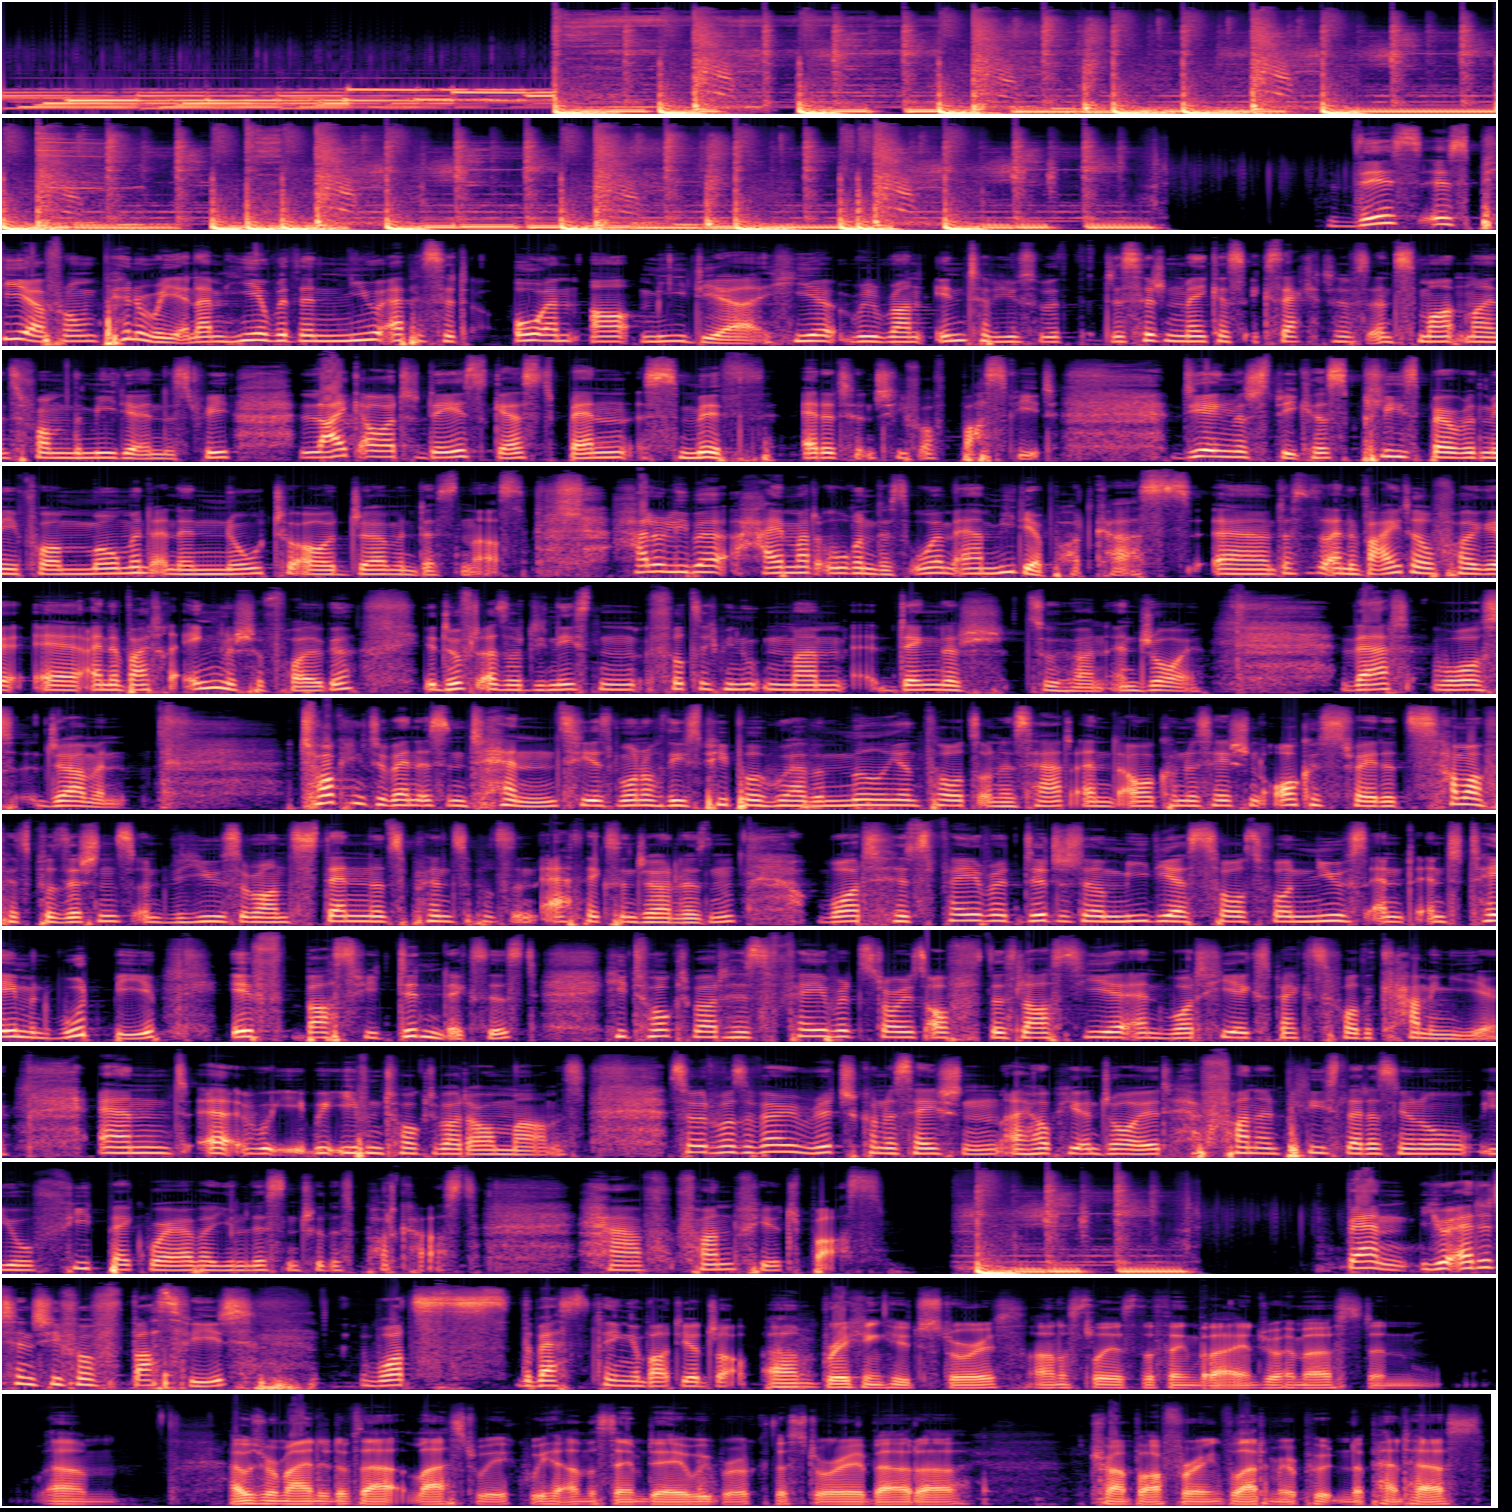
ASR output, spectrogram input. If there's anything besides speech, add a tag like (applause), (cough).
you This is Pia from Pinery, and I'm here with a new episode OMR Media. Here we run interviews with decision makers, executives, and smart minds from the media industry, like our today's guest, Ben Smith, editor in chief of BuzzFeed. Dear English speakers, please bear with me for a moment and a note to our German listeners. Hallo, liebe Heimatohren des OMR Media Podcasts. Äh, das ist eine weitere Folge, äh, eine weitere englische Folge. Ihr dürft also die nächsten 40 Minuten meinem Denglisch zuhören. Enjoy. That was German. Talking to Ben is intense. He is one of these people who have a million thoughts on his head, and our conversation orchestrated some of his positions and views around standards, principles, and ethics in journalism. What his favorite digital media source for news and entertainment would be if BuzzFeed didn't exist. He talked about his favorite stories of this last year and what he expects for the coming year. And uh, we, we even talked about our moms. So it was a very rich conversation. I hope you enjoy it. Have fun and please let us know your feedback wherever you listen to this podcast. Have fun, viel Spaß. Ben, you're editor in chief of BuzzFeed. What's the best thing about your job? Um, breaking huge stories, honestly, is the thing that I enjoy most. And um, I was reminded of that last week. We on the same day we broke the story about uh, Trump offering Vladimir Putin a penthouse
